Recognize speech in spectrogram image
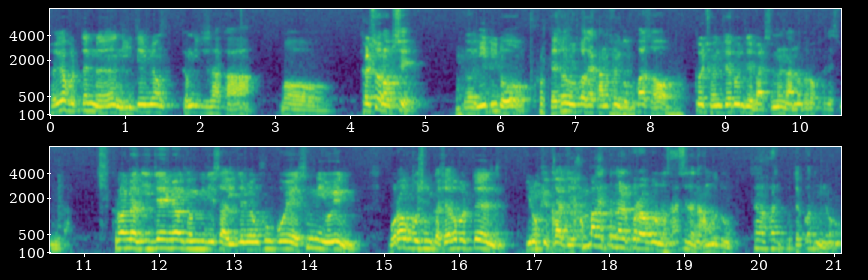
저희가 볼 때는 이재명 경기지사가 뭐 결선 없이 그 1위로 대선 후보가 될 가능성이 높아서 그걸 전제로 이제 말씀을 나누도록 하겠습니다. 그러면 이재명 경기지사, 이재명 후보의 승리 요인 뭐라고 보십니까? 제가 볼 땐 이렇게까지 한 방에 끝날 거라고는 사실은 아무도 생각하지 못했거든요.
